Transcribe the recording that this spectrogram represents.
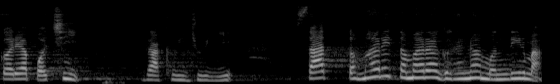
કર્યા પછી રાખવી જોઈએ. સાત, તમારે તમારા ઘરના મંદિરમાં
